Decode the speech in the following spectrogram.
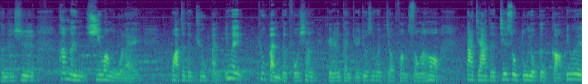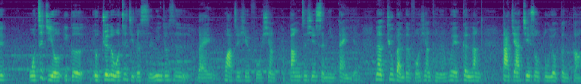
可能是他们希望我来画这个 Q 版，因为 Q 版的佛像给人感觉就是会比较放松，然后大家的接受度又更高，因为。我自己有一个有觉得我自己的使命就是来画这些佛像，帮这些神明代言。那 Q 版的佛像可能会更让大家接受度又更高。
